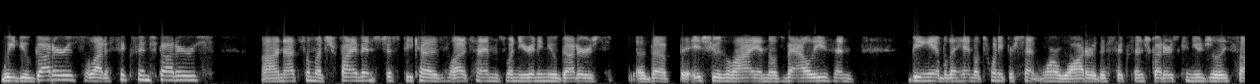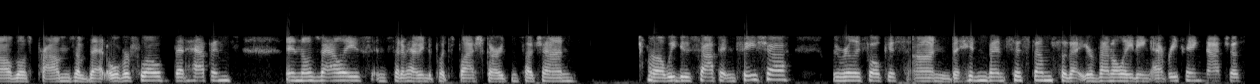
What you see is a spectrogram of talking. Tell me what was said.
We do gutters, a lot of six inch gutters, uh, not so much five inch, just because a lot of times when you're getting new gutters, uh, the, the issues lie in those valleys and being able to handle 20% more water, the six inch gutters can usually solve those problems of that overflow that happens in those valleys instead of having to put splash guards and such on. Uh, we do soffit and fascia. We really focus on the hidden vent system so that you're ventilating everything, not just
